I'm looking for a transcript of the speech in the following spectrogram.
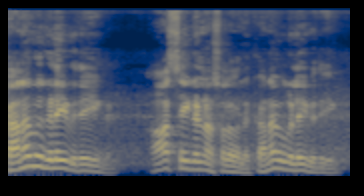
கனவுகளை விதையுங்கள். ஆசைகள் நான் சொல்லவில்லை கனவுகளை விதையுங்கள்.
